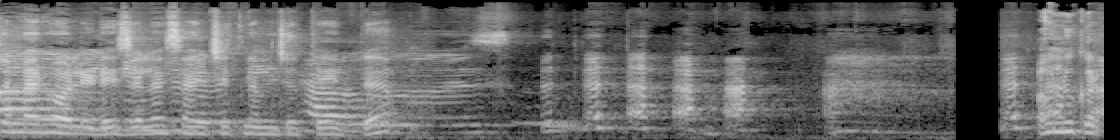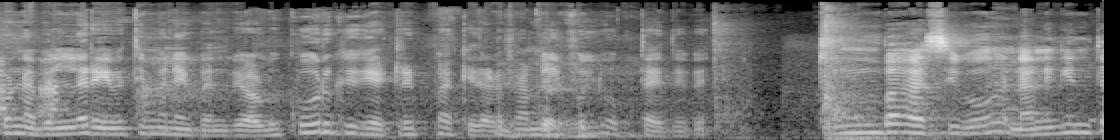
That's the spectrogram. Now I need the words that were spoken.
ಸಮ್ಮರ್ ಹಾಲಿಡೇಸ್ ಎಲ್ಲ ಸಂಚಿತ್ ನಮ್ಮ ಜೊತೆ ಇದ್ದ. ಅವನು ಕರ್ಕೊಂಡು ನಾವೆಲ್ಲ ರೇವತಿ ಮನೆಗೆ ಬಂದ್ವಿ. ಅವಳು ಕೂರ್ಗಿಗೆ ಟ್ರಿಪ್ ಹಾಕಿದಾಳೆ. ಫ್ಯಾಮಿಲಿ ಫುಲ್ ಹೋಗ್ತಾ ಇದ್ದೀವಿ. ತುಂಬ ಹಸಿವು. ನನಗಿಂತ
